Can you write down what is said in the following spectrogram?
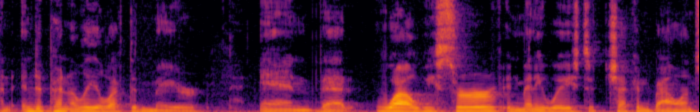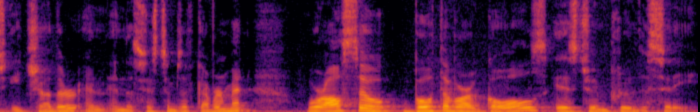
an independently elected mayor, and that while we serve in many ways to check and balance each other and, and the systems of government, we're also, both of our goals is to improve the city.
